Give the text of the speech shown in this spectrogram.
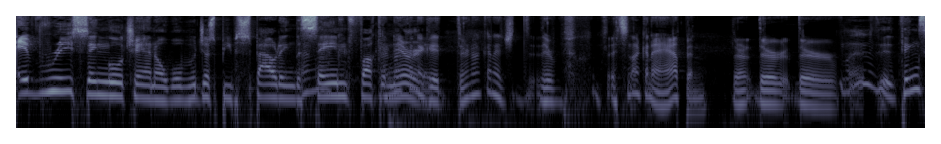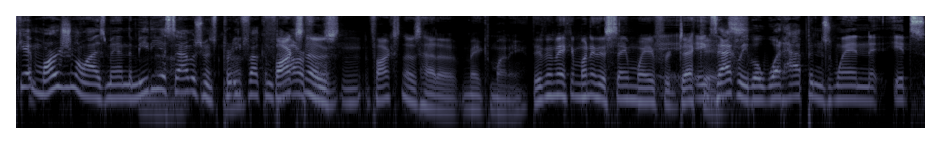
every single channel will just be spouting the same fucking they're not narrative. Gonna get, they're not going to. They're. It's not going to happen. They're. They're. They're. Uh, Things get marginalized, man. The media establishment's pretty fucking Fox powerful. knows. Fox knows how to make money. They've been making money the same way for decades. Exactly, but what happens when it's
